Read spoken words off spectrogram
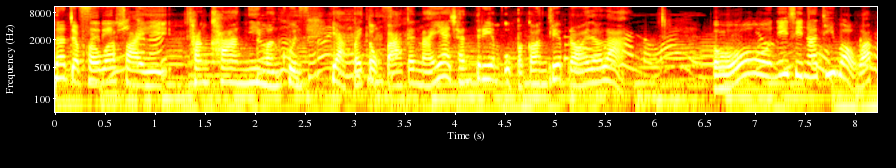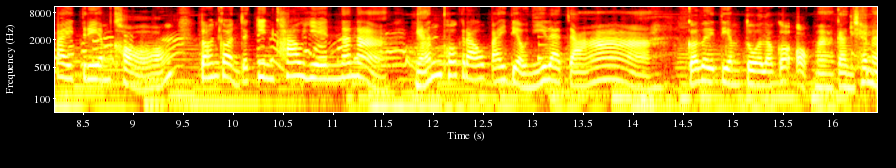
น่าจะเพราะว่าไฟข้างๆนี่มั้งคุณ อยากไปตกปลากันไหมอะฉันเตรียมอุปกรณ์เรียบร้อยแล้วล่ะ โอ้ นี่สินะที่บอกว่าไปเตรียมของ ตอนก่อนจะกินข้าวเย็นนั่นน่ะ งั้นพวกเราไปเดี๋ยวนี้แหละจ้า ก็เลยเตรียมตัวแล้วก็ออกมากันใช่ไหม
